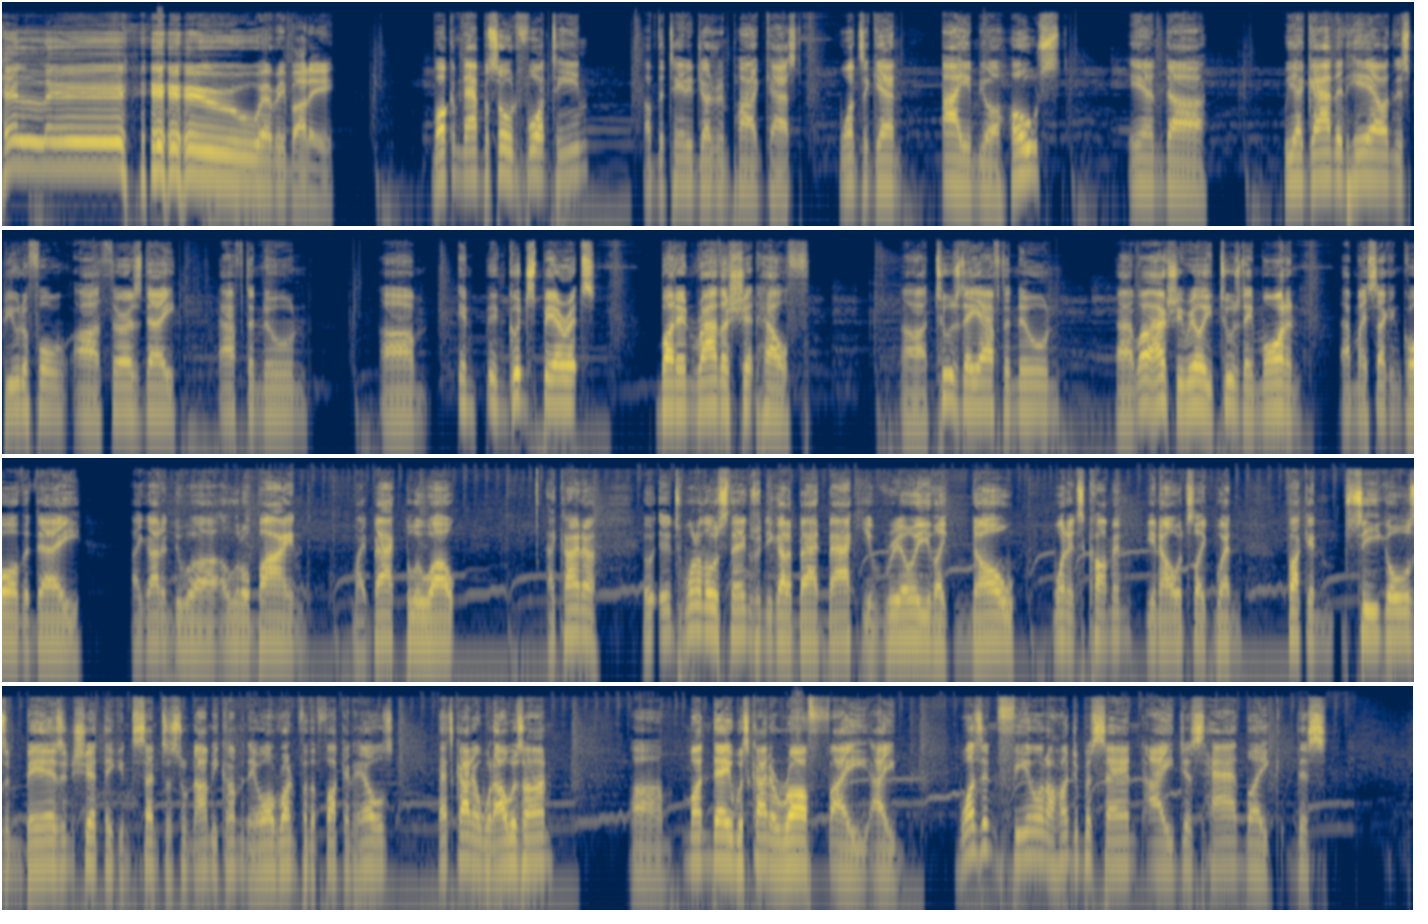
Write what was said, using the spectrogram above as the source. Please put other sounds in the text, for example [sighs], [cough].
Hello, everybody. Welcome to episode 14 of the Tainted Judgment Podcast. Once again, I am your host, and uh, we are gathered here on this beautiful uh, Thursday afternoon um, in, in good spirits, but in rather shit health. Uh, Tuesday afternoon, uh, well, actually, really Tuesday morning at my second call of the day. I got into a, a little bind. My back blew out. I kind of, it's one of those things when you got a bad back, you really like know when it's coming. You know, it's like when fucking seagulls and bears and shit, they can sense a tsunami coming. They all run for the fucking hills. That's kind of what I was on. Um, Monday was kind of rough. I I wasn't feeling 100%. I just had like this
